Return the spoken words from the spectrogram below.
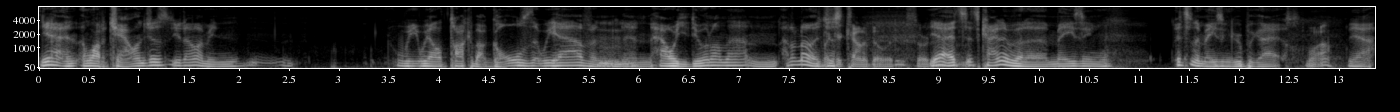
yeah and a lot of challenges you know i mean we we all talk about goals that we have and Mhm. and how are you doing on that and i don't know it's Like just accountability sort of. yeah it's it's kind of an amazing it's an amazing group of guys wow. yeah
